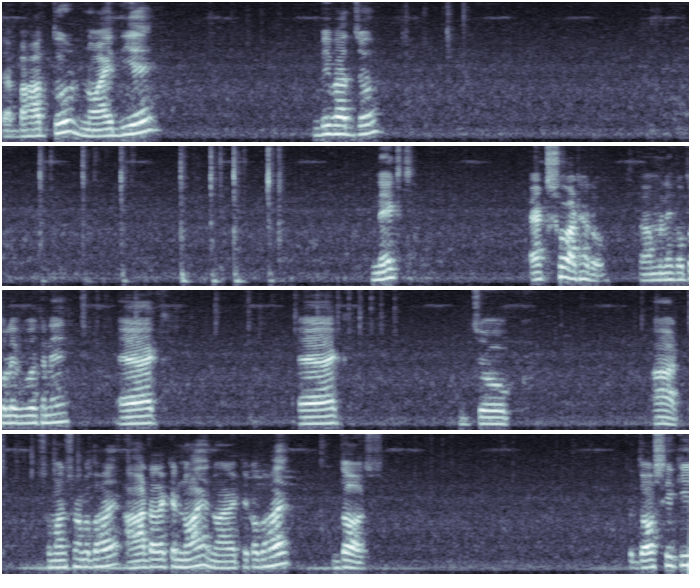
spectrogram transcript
তা বাহাত্তর, নয় দিয়ে বিভাজ্য। নেক্সট, একশো আঠারো। তার মানে কত লিখব এখানে? এক এক যোগ আট। সমান সমান কত হয়? আট আর একে নয় নয় আর একে কত হয়? দশ। তো দশকে কি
